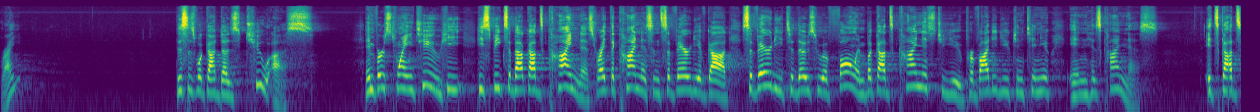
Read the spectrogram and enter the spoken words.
Right? This is what God does to us. In verse 22, he, he speaks about God's kindness, right? The kindness and severity of God. Severity to those who have fallen, but God's kindness to you, provided you continue in his kindness. It's God's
